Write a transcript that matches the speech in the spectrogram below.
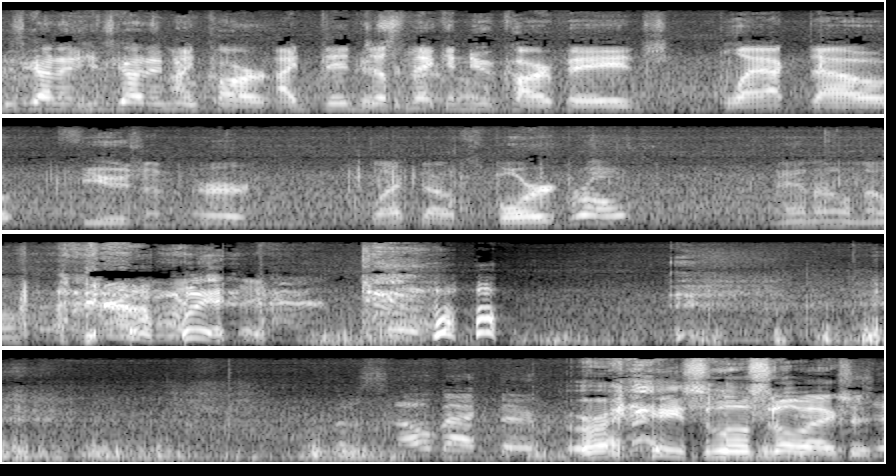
He's got a he's got a new I, car. I did just make a new car page, blacked out fusion or blacked out sport. bro. Man, I don't know. What do you guys think? Bit of snow back there. right, it's a little snow action.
